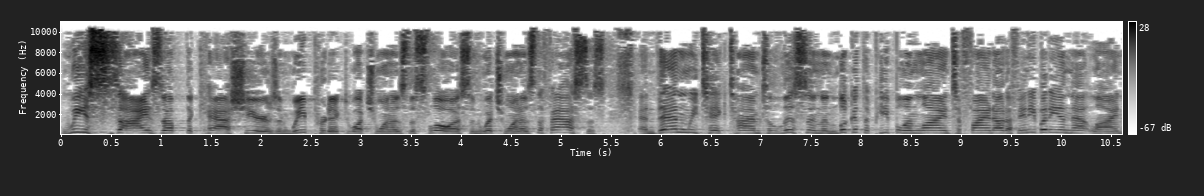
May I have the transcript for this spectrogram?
We size up the cashiers and we predict which one is the slowest and which one is the fastest. And then we take time to listen and look at the people in line to find out if anybody in that line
